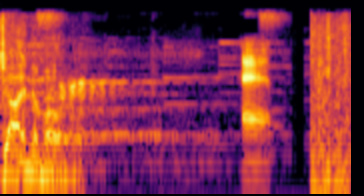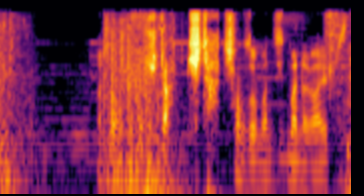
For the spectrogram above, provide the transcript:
Dynamo. Äh. Achso, ich dachte, ich dachte schon so, man sieht meine Reifen.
